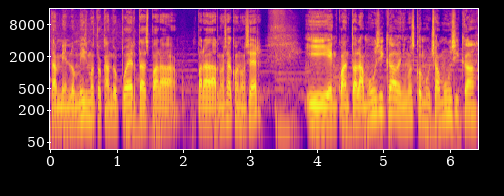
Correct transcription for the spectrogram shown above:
también lo mismo, tocando puertas para, para darnos a conocer. Y en cuanto a la música, venimos con mucha música.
